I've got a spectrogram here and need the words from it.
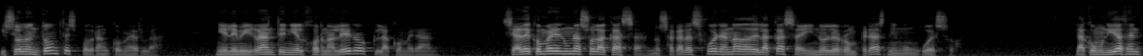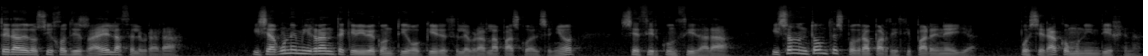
y sólo entonces podrán comerla. Ni el emigrante ni el jornalero la comerán. Se ha de comer en una sola casa, no sacarás fuera nada de la casa y no le romperás ningún hueso. La comunidad entera de los hijos de Israel la celebrará. Y si algún emigrante que vive contigo quiere celebrar la Pascua del Señor, se circuncidará, y sólo entonces podrá participar en ella, pues será como un indígena,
